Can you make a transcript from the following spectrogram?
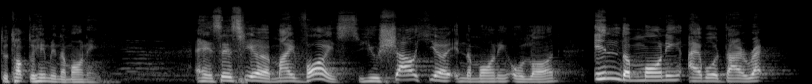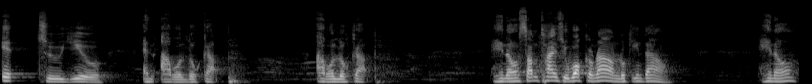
to talk to Him in the morning. And it says here, My voice you shall hear in the morning, O Lord. In the morning I will direct it to you, and I will look up. I will look up. You know, sometimes we walk around looking down. You know,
